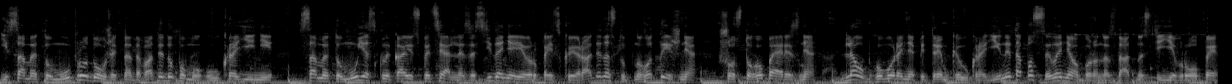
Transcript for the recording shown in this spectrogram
і саме тому продовжить надавати допомогу Україні. Саме тому я скликаю спеціальне засідання Європейської ради наступного тижня, 6 березня, для обговорення підтримки України та посилення обороноздатності Європи.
